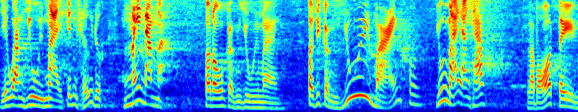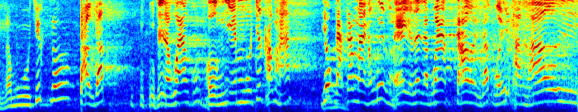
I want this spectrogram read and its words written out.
vậy quan vui mài kinh sử được mấy năm à? Tao đâu có cần vui mày tao chỉ cần vui mãi thôi. Vui mãi là sao? Là bỏ tiền ra mua chức đó. Trời đất. Vậy là quan cũng thường như em mua chức không hả? Dốt đặt ăn mai không biết mẹ rồi lên làm quan. Trời đất quỷ thần ơi.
